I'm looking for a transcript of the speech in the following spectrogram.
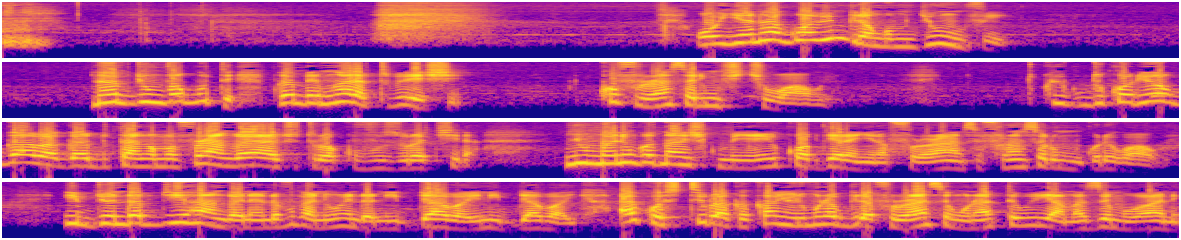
Oya ntabwo wabimbwira ngo mbyumve. Nabyumva gute? Bwa mbere mwaratubeshye ko florence ari mushiki wawe. Dukora iyo bwabaga dutanga amafaranga yacu turakuvuza urakira. Nyuma nibwo ntaje kumenya yuko wabyaranye na florence florence ari umugore wawe. Ibyo ndabyihanganira ndavuga ni wenda ni ibyabaye ni ariko sitiri aka kanya urimo urabwira florence ngo nate wiyamaze mu mubane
